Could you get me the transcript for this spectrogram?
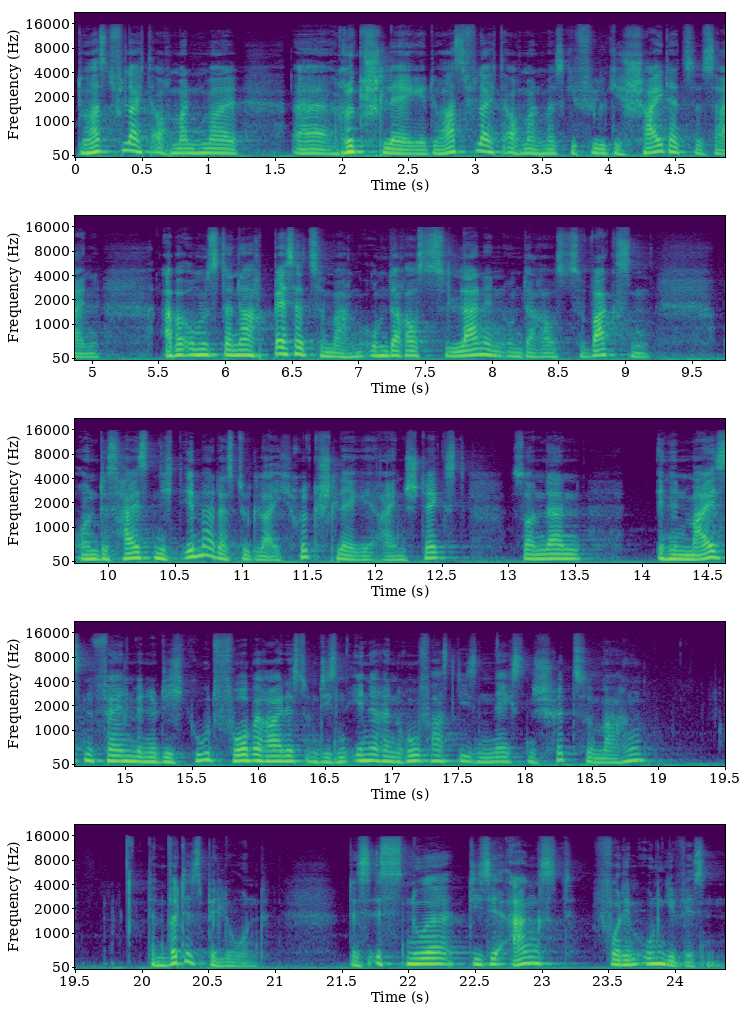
Du hast vielleicht auch manchmal äh, Rückschläge, du hast vielleicht auch manchmal das Gefühl, gescheitert zu sein. Aber um es danach besser zu machen, um daraus zu lernen, um daraus zu wachsen. Und das heißt nicht immer, dass du gleich Rückschläge einsteckst, sondern in den meisten Fällen, wenn du dich gut vorbereitest und diesen inneren Ruf hast, diesen nächsten Schritt zu machen, dann wird es belohnt. Das ist nur diese Angst vor dem Ungewissen.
